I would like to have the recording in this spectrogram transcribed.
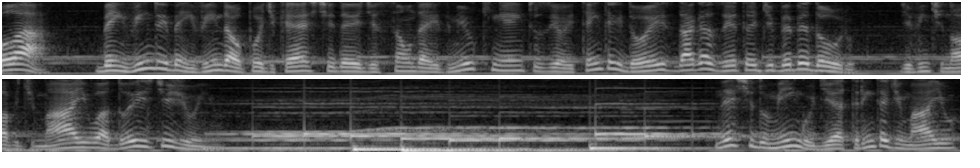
Olá, bem-vindo e bem-vinda ao podcast da edição 10.582 da Gazeta de Bebedouro, de 29 de maio a 2 de junho. Neste domingo, dia 30 de maio,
